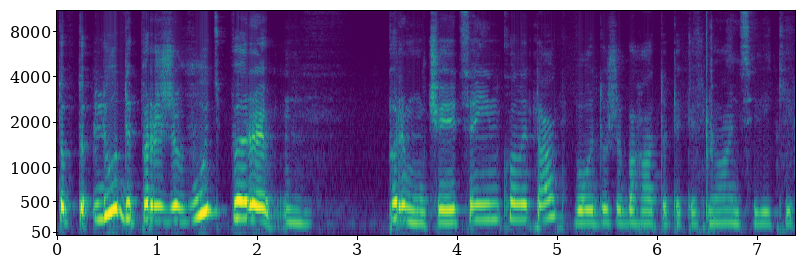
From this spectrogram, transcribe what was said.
Тобто люди переживуть, пере... м, перемучаються інколи, так? Бо дуже багато таких нюансів, які.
